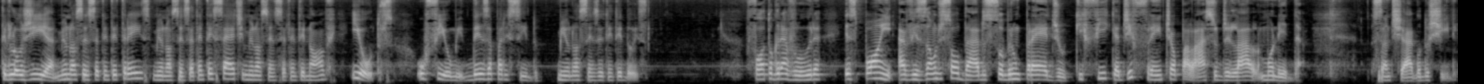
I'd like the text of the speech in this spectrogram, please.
trilogia 1973, 1977, 1979 e outros. O filme Desaparecido, 1982 fotogravura expõe a visão de soldados sobre um prédio que fica de frente ao Palácio de La Moneda, Santiago do Chile.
